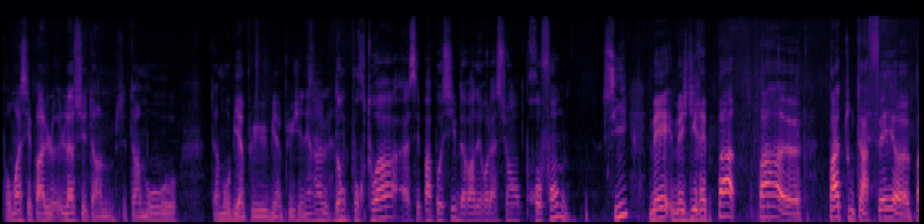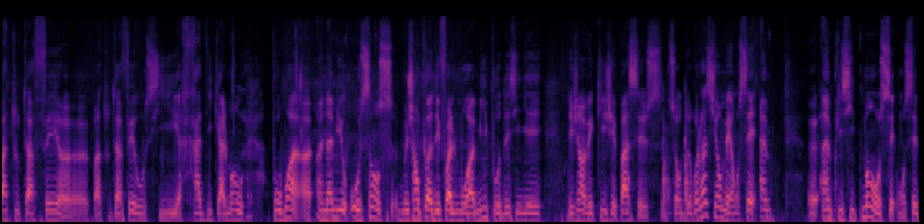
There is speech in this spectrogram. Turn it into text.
Pour moi, c'est pas le- là, c'est un, c'est un mot, c'est un mot bien plus, bien plus général. Donc pour toi, euh, c'est pas possible d'avoir des relations profondes? Si, mais, mais je dirais pas, pas, euh, pas tout à fait, euh, pas tout à fait, euh, pas tout à fait aussi radicalement. Pour moi, un, un ami au sens, j'emploie des fois le mot ami pour désigner des gens avec qui j'ai pas ce- cette sorte de relation, mais on sait im- euh, implicitement, on sait, on sait,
